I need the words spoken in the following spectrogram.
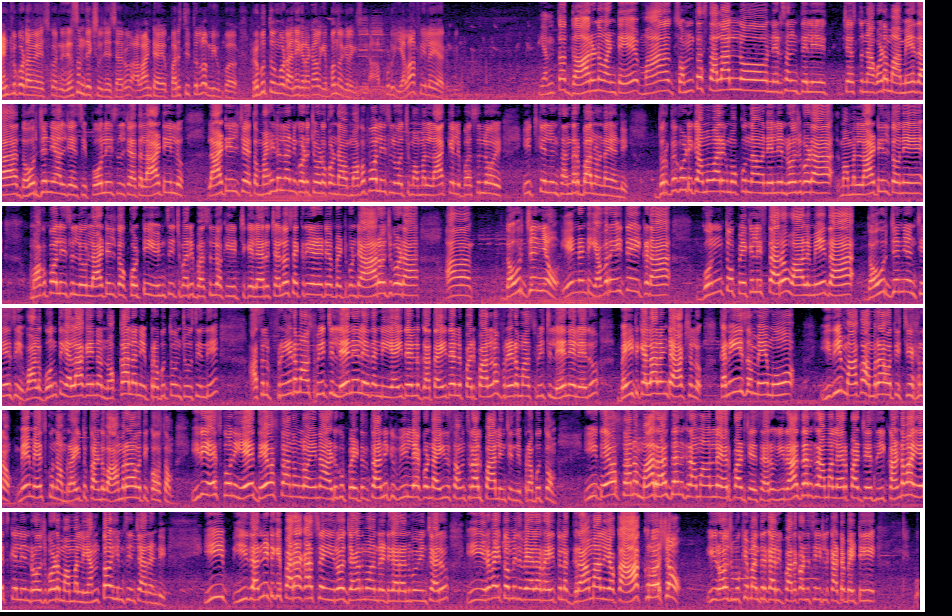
టెంట్లు కూడా వేసుకొని నిరసన దీక్షలు చేశారు అలాంటి పరిస్థితుల్లో మీకు ప్రభుత్వం కూడా అనేక రకాల ఇబ్బందులు కలిగించింది. అప్పుడు ఎలా ఫీల్ అయ్యారు మీరు? ఎంతో దారుణం అంటే మా సొంత స్థలాల్లో నిరసన తెలియ చేస్తున్నా కూడా మా మీద దౌర్జన్యాలు చేసి పోలీసుల చేత లాఠీలు లాఠీల చేత మహిళలని కూడా చూడకుండా మగ పోలీసులు వచ్చి మమ్మల్ని లాక్కెళ్ళి బస్సులో ఈడ్చుకెళ్ళిన సందర్భాలు ఉన్నాయండి. దుర్గగుడికి అమ్మవారికి మొక్కుందామని వెళ్ళిన రోజు కూడా మమ్మల్ని లాఠీలతోనే మగ పోలీసులు లాఠీలతో కొట్టి హింసించి మరీ బస్సుల్లోకి ఈడ్చుకెళ్ళారు. చలో సెక్రటరీ పెట్టుకుంటే ఆ రోజు కూడా దౌర్జన్యం ఏంటంటే ఎవరైతే ఇక్కడ గొంతు పెకిలిస్తారో వాళ్ళ మీద దౌర్జన్యం చేసి వాళ్ళ గొంతు ఎలాగైనా నొక్కాలని ప్రభుత్వం చూసింది. అసలు ఫ్రీడమ్ ఆఫ్ స్పీచ్ లేనే లేదండి. ఐదేళ్ళు గత ఐదేళ్ళ పరిపాలన ఫ్రీడమ్ ఆఫ్ స్పీచ్ లేనే లేదు. బయటికి వెళ్ళాలంటే ఆక్షలు కనీసం మేము ఇది మాకు అమరావతి చిహ్నం. మేము వేసుకున్నాం రైతు కండువ అమరావతి కోసం. ఇది వేసుకొని ఏ దేవస్థానంలో అయినా అడుగు పెట్టడానికి వీలు లేకుండా ఐదు సంవత్సరాలు పాలించింది ప్రభుత్వం. ఈ దేవస్థానం మా రాజధాని గ్రామాల్లో ఏర్పాటు చేశారు. ఈ రాజధాని గ్రామాల్లో ఏర్పాటు చేసి ఈ కండవా వేసుకెళ్ళిన రోజు కూడా మమ్మల్ని ఎంతో హింసించారండి. ఈ ఇదన్నిటికీ పరాకాష్ట ఈరోజు జగన్మోహన్ రెడ్డి గారు అనుభవించారు. ఈ ఇరవై తొమ్మిది వేల రైతుల గ్రామాల యొక్క ఆక్రోశం ఈరోజు ముఖ్యమంత్రి గారికి పదకొండు సీట్లు కట్టబెట్టి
